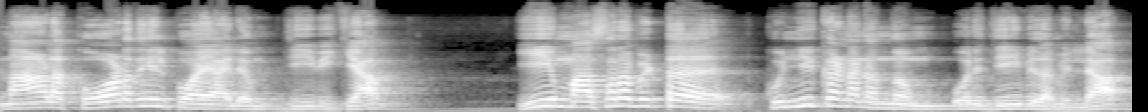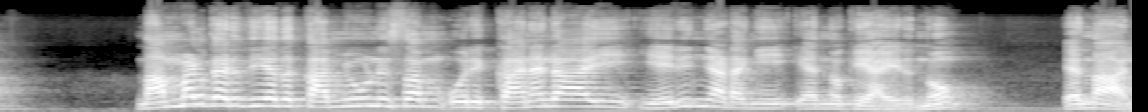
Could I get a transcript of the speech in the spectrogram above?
നാളെ കോടതിയിൽ പോയാലും ജീവിക്കാം. ഈ മസറ വിട്ട് കുഞ്ഞിക്കണ്ണനൊന്നും ഒരു ജീവിതമില്ല. നമ്മൾ കരുതിയത് കമ്മ്യൂണിസം ഒരു കനലായി എരിഞ്ഞടങ്ങി എന്നൊക്കെയായിരുന്നു. എന്നാൽ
